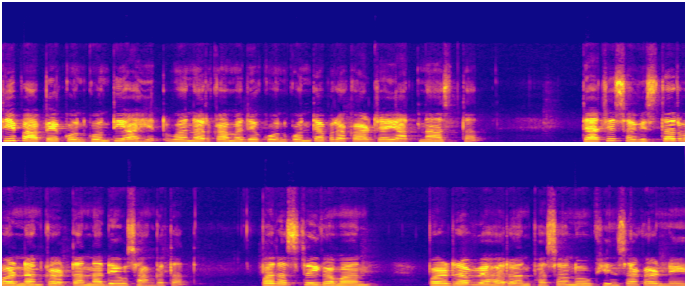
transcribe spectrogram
ती पापे कोणकोणती आहेत व नरकामध्ये कोणकोणत्या प्रकारच्या यातना असतात त्याचे सविस्तर वर्णन करताना देव सांगतात. परस्त्रीगमन परद्रव्यहरण फसवणूक हिंसा करणे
